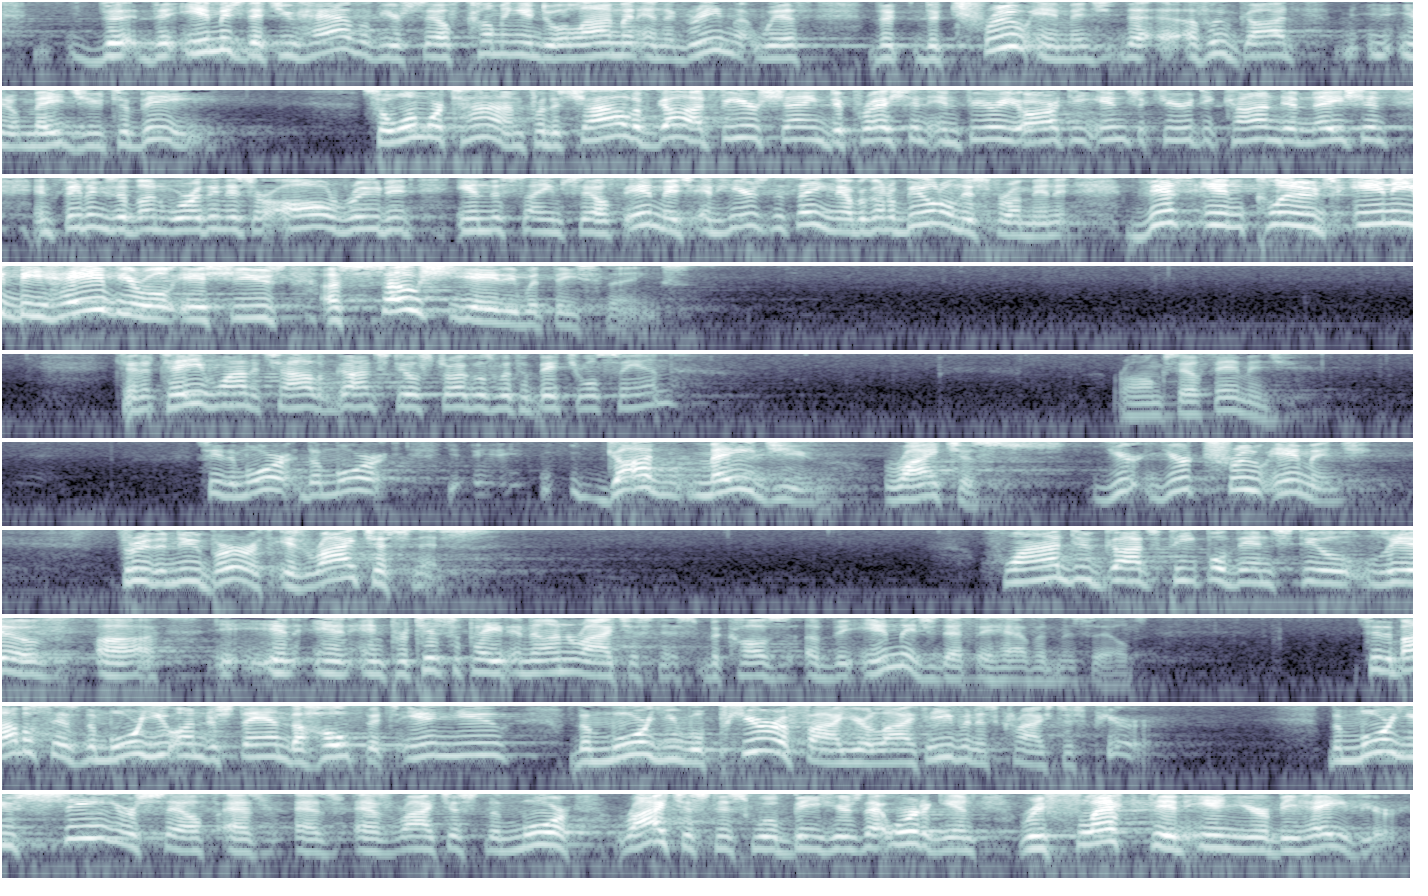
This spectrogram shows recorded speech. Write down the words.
the, the image that you have of yourself coming into alignment and agreement with the, the true image that, of who God you know, made you to be. So, one more time, for the child of God, fear, shame, depression, inferiority, insecurity, condemnation, and feelings of unworthiness are all rooted in the same self image. And here's the thing now we're going to build on this for a minute. This includes any behavioral issues associated with these things. Can I tell you why the child of God still struggles with habitual sin? Wrong self image. See, the more, the more, God made you righteous. Your, your true image through the new birth is righteousness. Why do God's people then still live uh, in, in, and participate in unrighteousness? Because of the image that they have of themselves. See, the Bible says the more you understand the hope that's in you, the more you will purify your life, even as Christ is pure. The more you see yourself as, as, as righteous, the more righteousness will be, here's that word again, reflected in your behavior.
